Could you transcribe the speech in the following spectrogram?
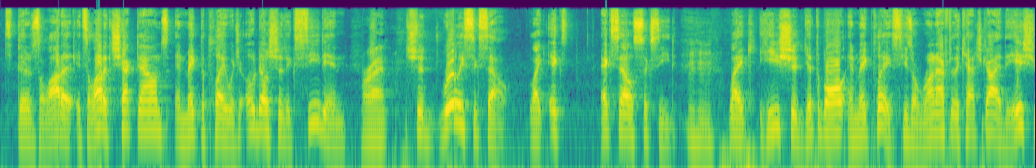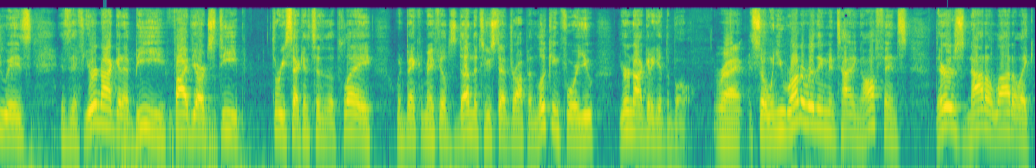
it's, there's a lot of it's a lot of check downs and make the play, which Odell should exceed in Right. should really excel, like ex- excel, succeed. Mm-hmm. Like he should get the ball and make plays. He's a run after the catch guy. The issue is, is if you're not going to be five yards deep, three seconds into the play, when Baker Mayfield's done the two step drop and looking for you, you're not going to get the ball. Right. So when you run a rhythm and timing offense, there's not a lot of like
